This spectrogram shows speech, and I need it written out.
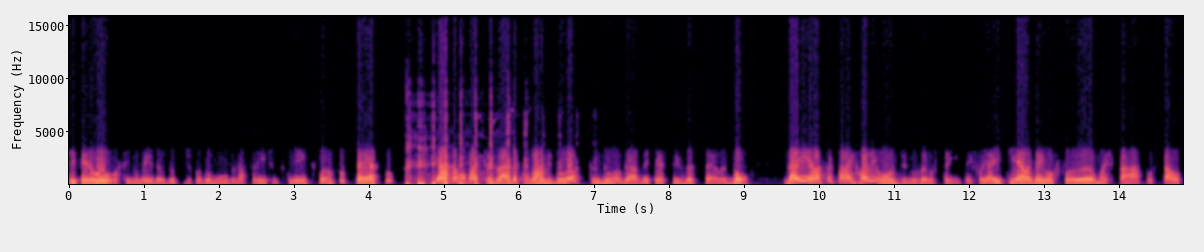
temperou, assim, no meio do, de todo mundo, na frente dos clientes. Foi um sucesso. E ela acabou batizada com o nome do, do lugar, né, que é Caesar Salad. Bom, daí ela foi parar em Hollywood nos anos 30, e foi aí que ela ganhou fama, status tal.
